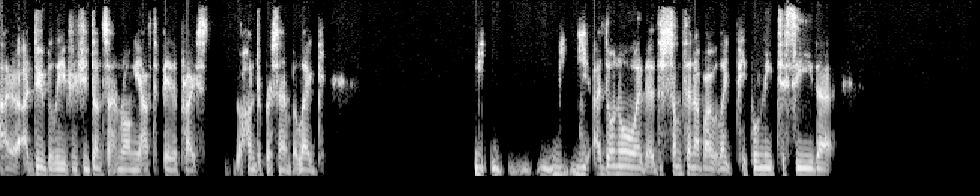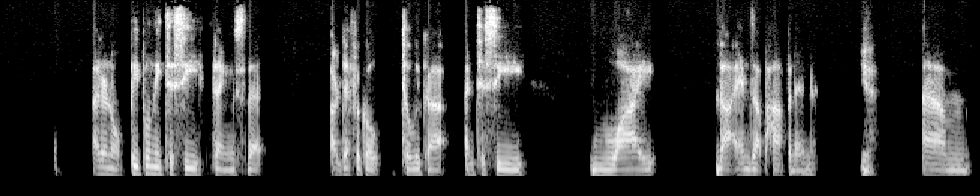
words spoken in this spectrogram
I, I do believe if you've done something wrong, you have to pay the price 100%. But like, I don't know. Uh, there's something about like people need to see that. I don't know. People need to see things that are difficult to look at and to see why that ends up happening. Yeah. Um,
